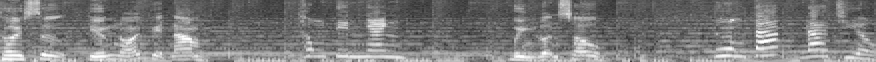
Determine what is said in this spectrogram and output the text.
Thời sự tiếng nói Việt Nam Thông tin nhanh Bình luận sâu Tương tác đa chiều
